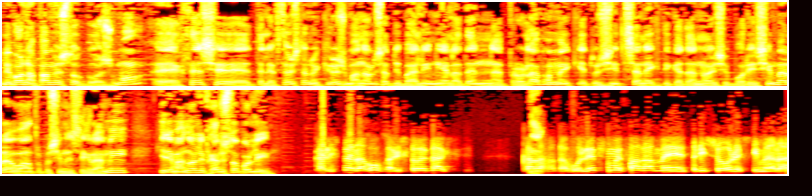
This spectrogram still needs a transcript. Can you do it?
Λοιπόν, να πάμε στον κόσμο. Ε, Χθες ε, τελευταίος ήταν ο κύριος Μανώλης από την Παλίνη, αλλά δεν προλάβαμε και του ζήτησα να έχει την κατανόηση που μπορεί σήμερα. Ο άνθρωπος είναι στη γραμμή. Κύριε Μανώλη, ευχαριστώ πολύ. Καλησπέρα, εγώ ευχαριστώ. Εντάξει. Καλά θα τα βολέψουμε. Φάγαμε τρεις ώρες σήμερα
